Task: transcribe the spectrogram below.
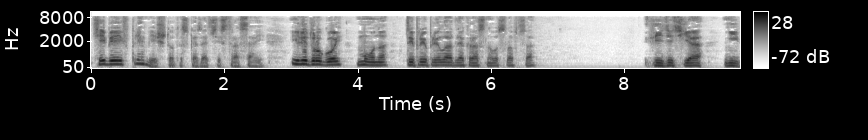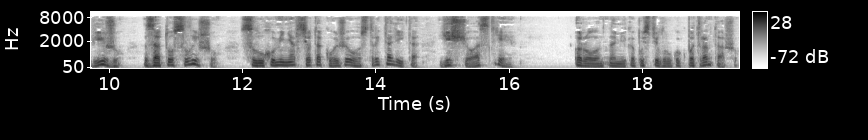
тебе и впрямь есть что-то сказать, сестра Сай. Или другой, Мона, ты приплела для красного словца? — Видеть я не вижу, зато слышу, Слух у меня все такой же острый, Талита, еще острее. Роланд на миг опустил руку к патронташу.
